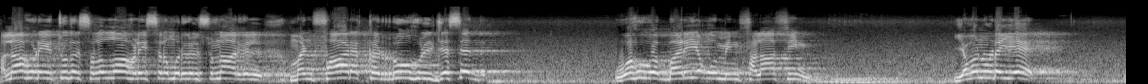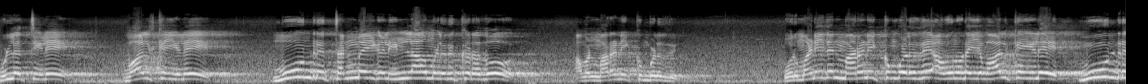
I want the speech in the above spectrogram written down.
அல்லாஹுடைய தூதர் சல்லல்லாஹ் அலிஸ்லம் அவர்கள் சொன்னார்கள் மன் ஃபாரக்கர் ரூஹுல் ஜசத் வஹுவ பரியோ மின் ஃபலாசின் எவனுடைய உள்ளத்திலே வாழ்க்கையிலே மூன்று தன்மைகள் இல்லாமல் இருக்கிறதோ அவன் மரணிக்கும் பொழுது ஒரு மனிதன் மரணிக்கும் பொழுது அவனுடைய வாழ்க்கையிலே மூன்று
